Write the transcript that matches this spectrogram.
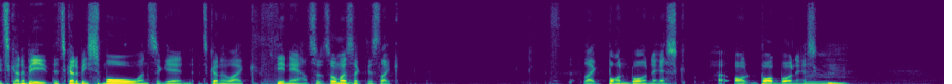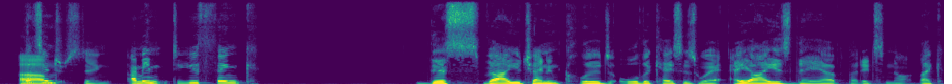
It's gonna be it's gonna be small once again. It's gonna like thin out. So it's almost like this like like bonbon esque uh, bonbon esque. Hmm. That's Um, interesting. I mean, do you think this value chain includes all the cases where AI is there, but it's not like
